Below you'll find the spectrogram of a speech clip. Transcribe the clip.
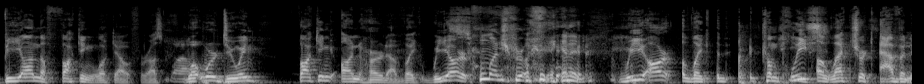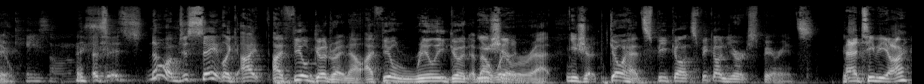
be on the fucking lookout for us. What we're doing, fucking unheard of. Like we are, So much profanity. we are like a complete electric avenue. Case on them. It's, it's no, I'm just saying. Like I, I feel good right now. I feel really good about where we're at. You should. Go ahead, speak on speak on your experience. at TBR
